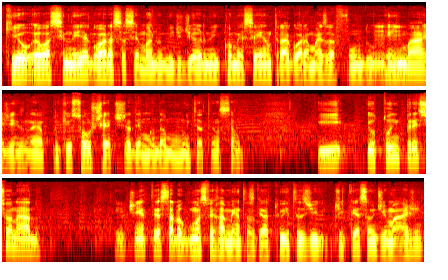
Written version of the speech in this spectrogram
que eu, eu assinei agora essa semana o Mid Journey e comecei a entrar agora mais a fundo uhum. em imagens, né? Porque só o chat já demanda muita atenção. E eu estou impressionado. Eu tinha testado algumas ferramentas gratuitas de, de criação de imagem,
